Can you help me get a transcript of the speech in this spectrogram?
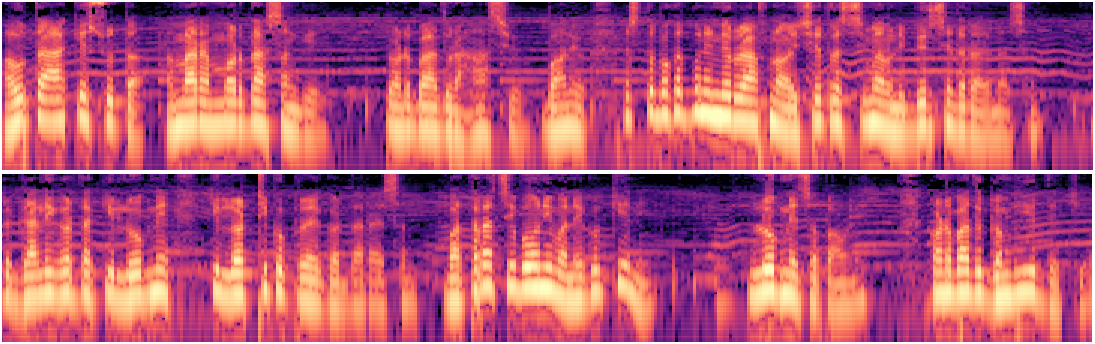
हौ त आके सुत हमारा मर्दासँगे बहादुर हाँस्यो भन्यो यस्तो बखत पनि उनीहरू आफ्नो हैसियत र सीमा भने बिर्सिँदा रहेनछन्। र गाली गर्दा कि लोग्ने कि लट्ठीको प्रयोग गर्दा रहेछन्। भतरा चिबाउने भनेको के नि? लोग्ने चपाउने। कर्णबहादुर गम्भीर देखियो।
